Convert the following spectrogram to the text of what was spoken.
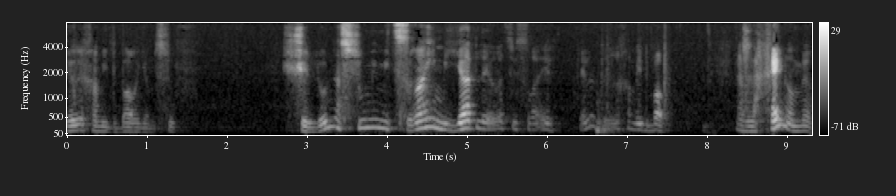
דרך המדבר ים סוף. שלא נסעו ממצרים מיד לארץ ישראל אלא דרך המדבר. לכן הוא אומר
